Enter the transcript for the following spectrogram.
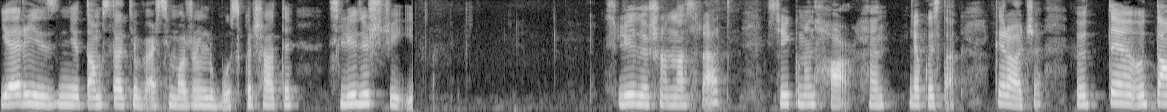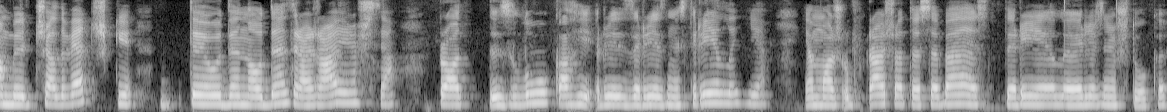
Є різні там статі версії, можна любу скачати. Слідущий і. Слідуюча у нас рад Сікмен Харген. Якось так. Коротше, ти, там чоловічки, ти один на один зражаєшся проти з лука, різ, різні стріли є. Я можу покращувати себе, стріли, різні штуки.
